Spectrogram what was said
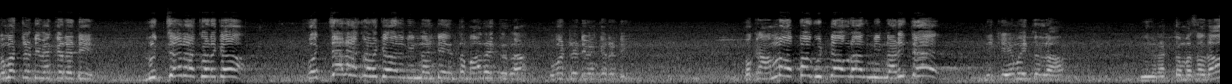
కొమటరెడ్డి వెంకరెడ్డి. లుచ్చా నా కొరక వచ్చా నా కొరక నిన్నంటే ఎంత బాధ అవుతుందిరా కొమటరెడ్డి వెంకరెడ్డి? ఒక అమ్మ అప్ప గుట్టావురా నిన్ను అడిగితే నీకేమవుతుందిరా నీ రక్తం మసదా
